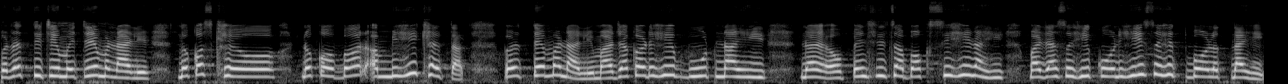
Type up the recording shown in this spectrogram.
परत तिची मैत्रीण म्हणाली नकोस खेळू नको बर आम्हीही खेळतात. परत ते म्हणाली माझ्याकडेही बूट नाही न पेन्सिलचा बॉक्सही नाही. माझ्यासही कोणीही सहित बोलत नाही.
